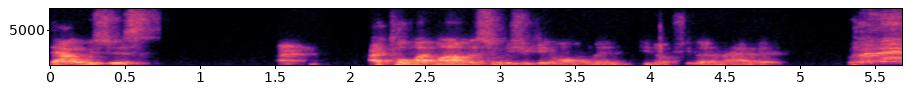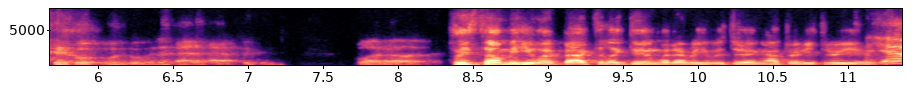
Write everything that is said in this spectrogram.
that was just. I, I told my mom as soon as she came home, and you know, she let him have it when that happened. But uh, please tell me he went back to like doing whatever he was doing after he threw you. Yeah,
